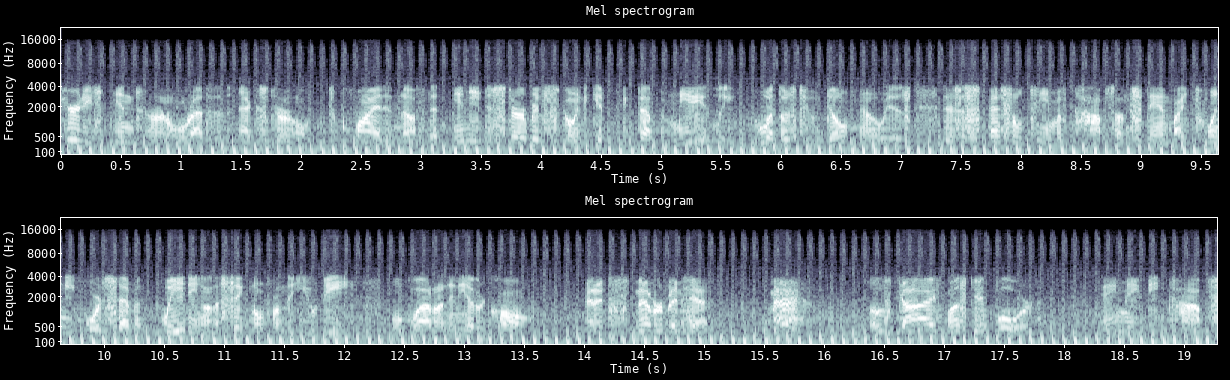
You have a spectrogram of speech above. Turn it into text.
security's internal rather than external. It's quiet enough that any disturbance is going to get picked up immediately. What those two don't know is there's a special team of cops on standby 24-7, waiting on a signal from the UD. Won't go out on any other call. And it's never been hit. Man, those guys must get bored. They may be cops,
